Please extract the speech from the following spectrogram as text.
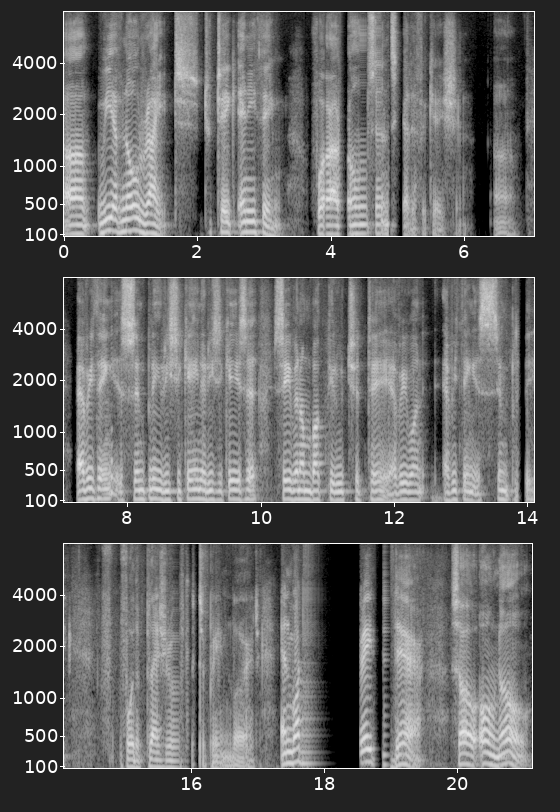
uh, we have no right to take anything for our own sense gratification. Uh, everything is simply Rishikena Rishikesa Sevanam Bhakti Ruchate. Everyone, everything is simply for the pleasure of the Supreme Lord. And what great is there so, oh no,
